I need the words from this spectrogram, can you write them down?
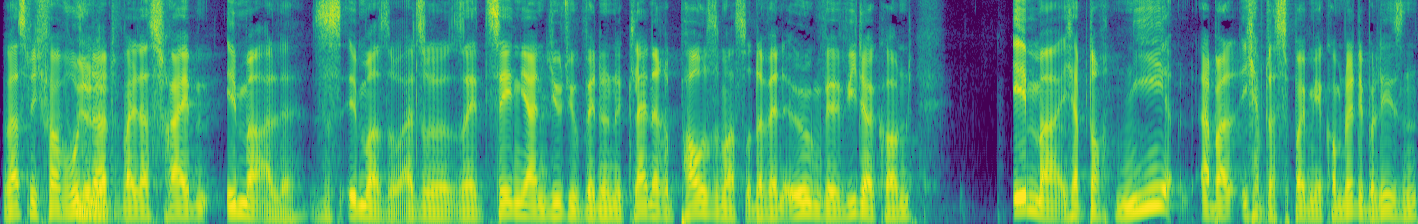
Was mich verwundert, weil das schreiben immer alle. Es ist immer so. Also seit zehn Jahren YouTube, wenn du eine kleinere Pause machst oder wenn irgendwer wiederkommt, immer. Ich habe noch nie, aber ich habe das bei mir komplett überlesen,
